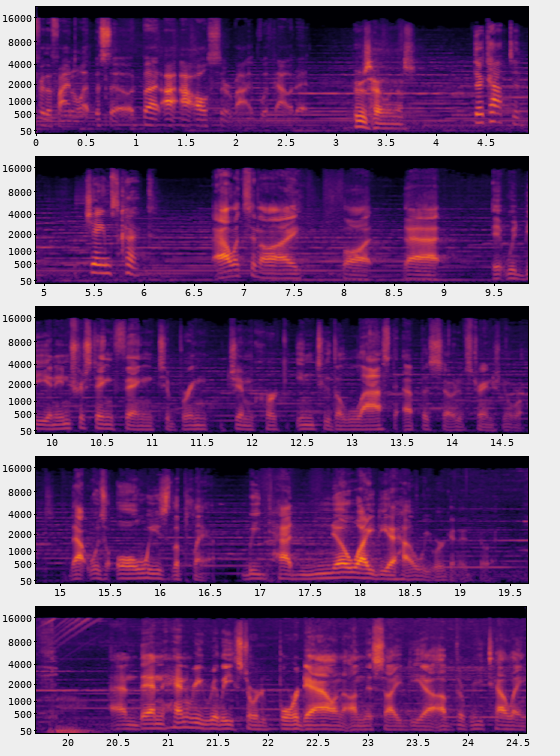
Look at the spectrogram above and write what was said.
for the final episode, but I- will survive without it. Who's hailing us? Their captain, James Kirk. Alex and I thought that it would be an interesting thing to bring Jim Kirk into the last episode of Strange New Worlds. That was always the plan. We had no idea how we were going to do it. And then Henry really sort of bore down on this idea of the retelling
